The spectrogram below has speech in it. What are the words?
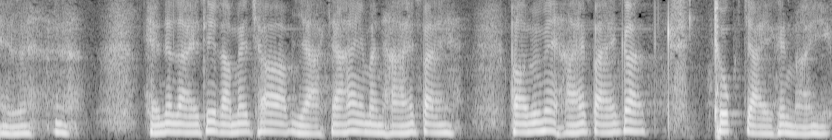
เห็นไหมเห็นอะไรที่เราไม่ชอบ อยากจะให้มันหายไป พอมันไม่หายไปก็ทุกข์ใจขึ้นมาอีก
